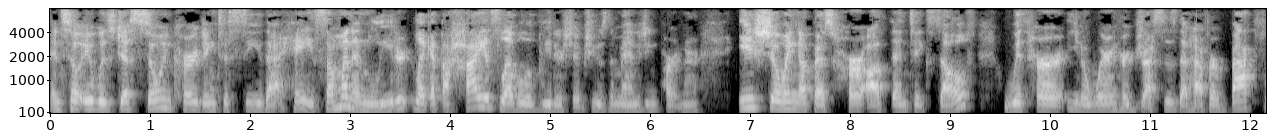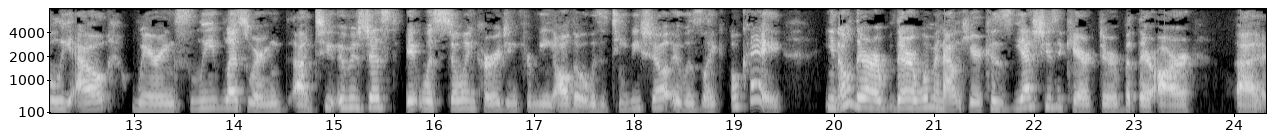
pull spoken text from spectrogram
And so it was just so encouraging to see that, hey, someone in leader, like at the highest level of leadership, she was the managing partner, is showing up as her authentic self with her, you know, wearing her dresses that have her back fully out, wearing sleeveless, wearing, uh, two. It was just, it was so encouraging for me. Although it was a TV show, it was like, okay, you know, there are, there are women out here. Cause yes, she's a character, but there are, uh,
